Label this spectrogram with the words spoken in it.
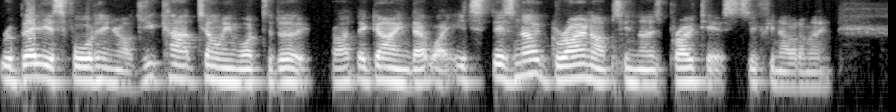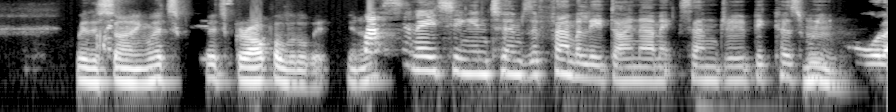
rebellious fourteen-year-olds. You can't tell me what to do, right? They're going that way. It's there's no grown-ups in those protests, if you know what I mean where they're saying let's let's grow up a little bit you know fascinating in terms of family dynamics andrew because we mm. all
